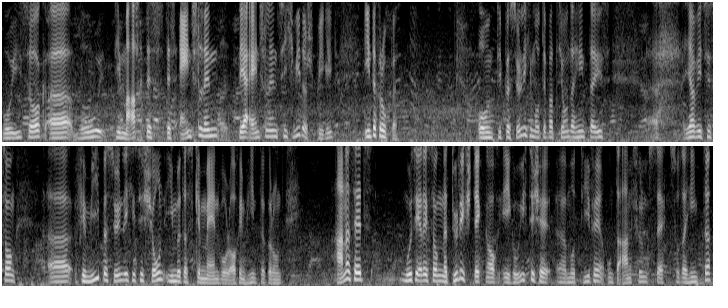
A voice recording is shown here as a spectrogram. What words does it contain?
wo ich sage, äh, wo die Macht des, des Einzelnen, der Einzelnen sich widerspiegelt in der Gruppe. Und die persönliche Motivation dahinter ist, äh, ja, wie Sie sagen, äh, für mich persönlich ist es schon immer das Gemeinwohl auch im Hintergrund. Einerseits muss ich ehrlich sagen, natürlich stecken auch egoistische äh, Motive unter Anführungszeichen so dahinter,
